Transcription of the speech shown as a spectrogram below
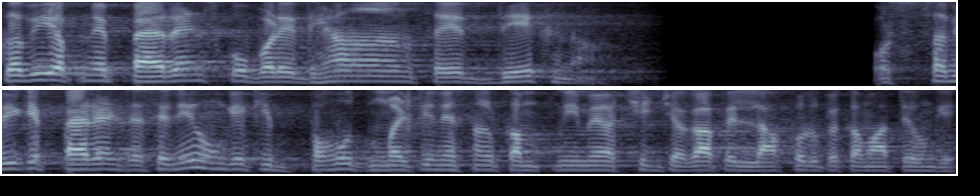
कभी अपने पेरेंट्स को बड़े ध्यान से देखना। और सभी के पेरेंट्स ऐसे नहीं होंगे कि बहुत मल्टीनेशनल कंपनी में अच्छी जगह पे लाखों रुपए कमाते होंगे।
